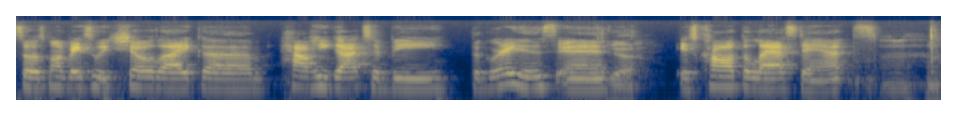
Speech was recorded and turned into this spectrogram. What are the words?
So it's going to basically show like um, how he got to be the greatest, and yeah. it's called The Last Dance. Mm-hmm.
